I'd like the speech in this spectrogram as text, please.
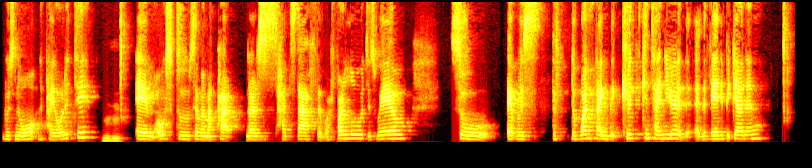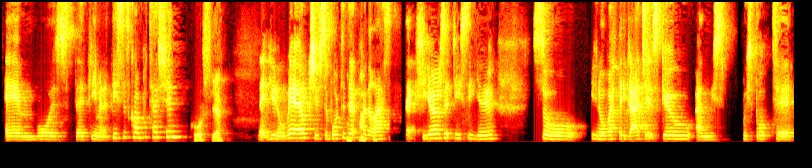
was not the priority. Mm-hmm. Um, also, some of my partners had staff that were furloughed as well, so it was the, the one thing that could continue at the, at the very beginning um, was the three minute thesis competition. Of course, yeah. That you know well because you've supported it for the last six years at GCU. So you know, with the graduate school, and we we spoke to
